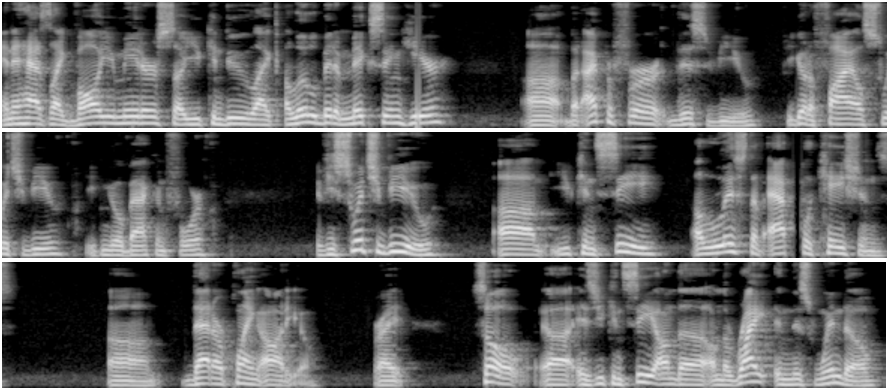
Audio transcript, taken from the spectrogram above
and it has like volume meters, so you can do like a little bit of mixing here. Uh, but I prefer this view. If you go to File, Switch View, you can go back and forth. If you switch view, um, you can see a list of applications um, that are playing audio, right? So uh, as you can see on the on the right in this window,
